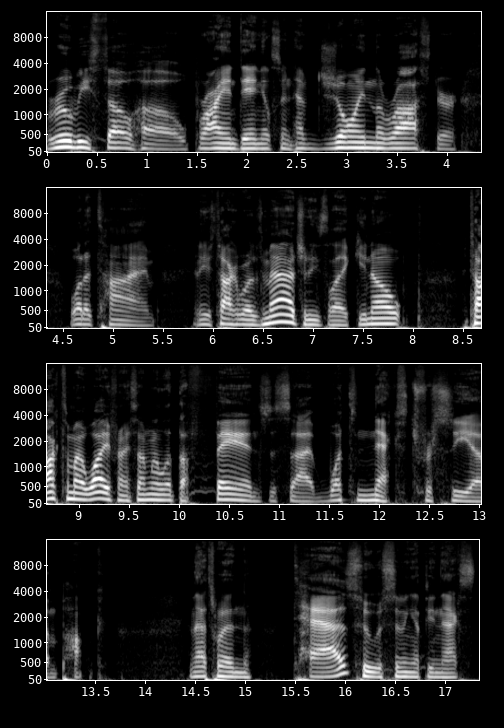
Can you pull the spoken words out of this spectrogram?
Ruby Soho, Bryan Danielson have joined the roster. What a time. And he was talking about his match, and he's like, you know, I talked to my wife, and I said, I'm going to let the fans decide what's next for CM Punk. And that's when Taz, who was sitting at the next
